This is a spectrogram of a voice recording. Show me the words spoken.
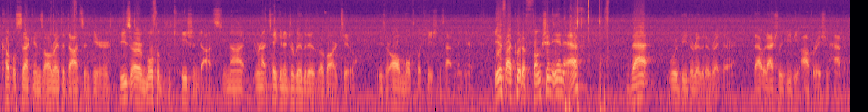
a, couple seconds, I'll write the dots in here. These are multiplication dots, not, we're not taking a derivative of R2. These are all multiplications happening here. If I put a function in f, that would be derivative right there that would actually be the operation happening.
